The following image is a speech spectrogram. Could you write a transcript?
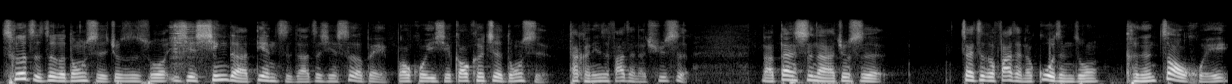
车子这个东西，就是说一些新的电子的这些设备，包括一些高科技的东西，它肯定是发展的趋势。那但是呢，就是在这个发展的过程中，可能召回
